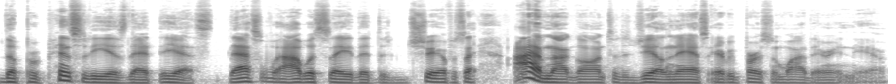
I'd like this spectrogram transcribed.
the propensity is that yes, that's what I would say that the sheriff would say. I have not gone to the jail and asked every person why they're in there.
